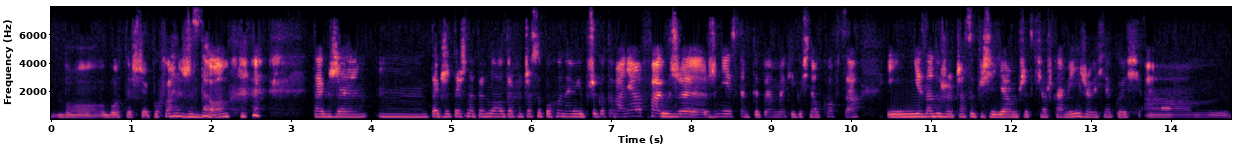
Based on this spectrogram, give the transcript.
bo, bo też się pochwalę, że zdałam. Także, mm, także też na pewno trochę czasu pochłonęły mi przygotowania. Fakt, że, że nie jestem typem jakiegoś naukowca i nie za dużo czasu przesiedziałam przed książkami, żeby się jakoś um,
